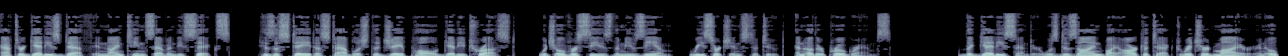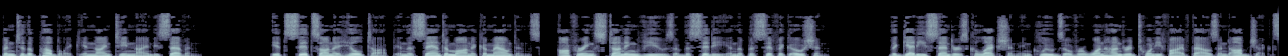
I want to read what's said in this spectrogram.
After Getty's death in 1976, his estate established the J. Paul Getty Trust, which oversees the museum, research institute, and other programs. The Getty Center was designed by architect Richard Meier and opened to the public in 1997. It sits on a hilltop in the Santa Monica Mountains, offering stunning views of the city and the Pacific Ocean. The Getty Center's collection includes over 125,000 objects,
